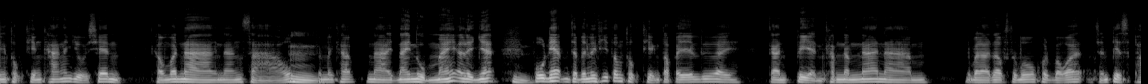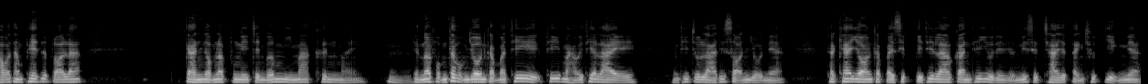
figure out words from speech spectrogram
ยังถกเถียงค้างกันอยู่เช่นคำว่านางนางสาวอืมใช่ไหมครับนายนายหนุ่มไหมอะไรเงี้ยอืมพวกเนี้ยมันจะเป็นเรื่องที่ต้องถกเถียงต่อไปเรื่อยๆ การเปลี่ยนคำนำหน้านาม เวลาเราสมมติบางคนบอกว่าฉันเปลี่ยนสภาวะทางเพศเรียบร้อยแล้ว การยอมรับตรงนี้จะเริ่มมีมากขึ้นไหมอืมอย่างน้อยผมถ้าผมโยนกลับมาที่ที่มหาวิทยาลัยอย่างที่จุฬาที่สอนอยู่เนี่ย ถ้าแค่ย้อนกลับไปสิปีที่แล้วกันที่อยู่ในเดี๋ยวนิสิตชายจะแต่งชุดหญิงเนี่ย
